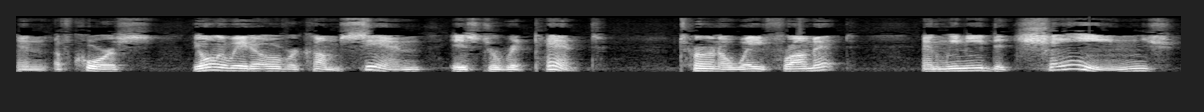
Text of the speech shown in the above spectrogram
And of course, the only way to overcome sin is to repent, turn away from it, and we need to change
